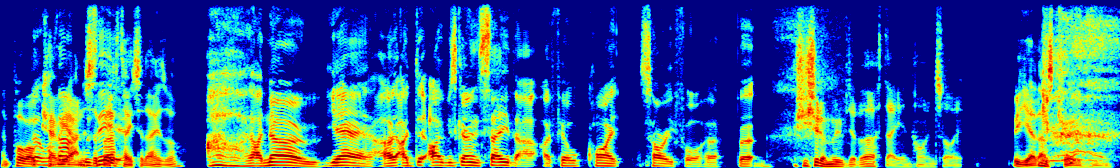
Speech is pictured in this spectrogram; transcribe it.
and poor old Well, Kerry Ann, it's her it. birthday today as well. Ah, I know. Yeah, I I was going to say that. I feel quite sorry for her, but She should have moved her birthday in hindsight. But yeah, that's true.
